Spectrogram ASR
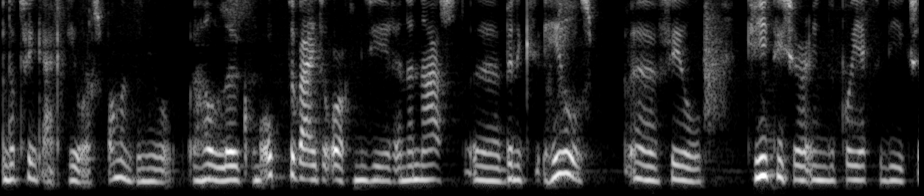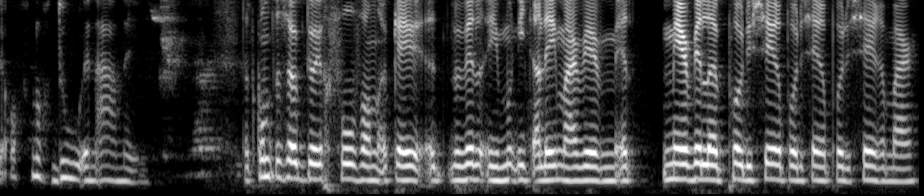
En dat vind ik eigenlijk heel erg spannend en heel, heel leuk om ook erbij te organiseren. En daarnaast ben ik heel veel kritischer in de projecten die ik zelf nog doe en aanneem. Dat komt dus ook door je gevoel van, oké, we willen, je moet niet alleen maar weer meer willen produceren, produceren, produceren, maar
